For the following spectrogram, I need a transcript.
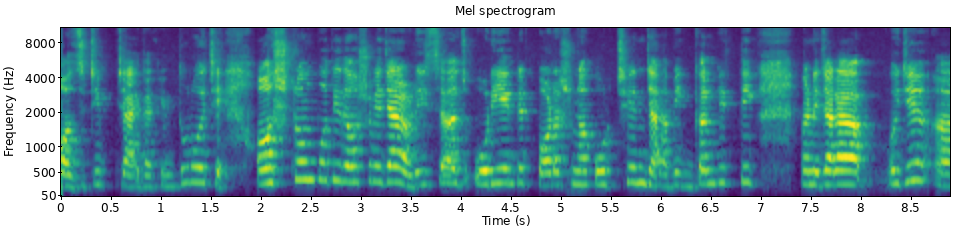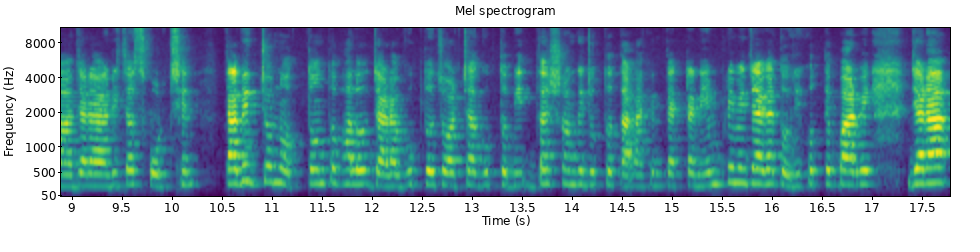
পজিটিভ জায়গা কিন্তু রয়েছে। অষ্টম প্রতি দশমে যারা রিসার্চ ওরিয়েন্টেড পড়াশোনা করছেন, যারা বিজ্ঞান ভিত্তিক মানে যারা ওই যে যারা রিসার্চ করছেন। তাদের জন্য অত্যন্ত ভালো। যারা গুপ্ত চর্চা, গুপ্ত বিদ্যার সঙ্গে যুক্ত, তারা কিন্তু একটা নেম ফ্রেমের জায়গা তৈরি করতে পারবে। যারা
